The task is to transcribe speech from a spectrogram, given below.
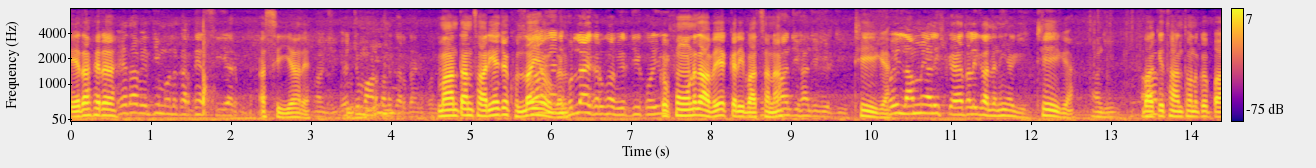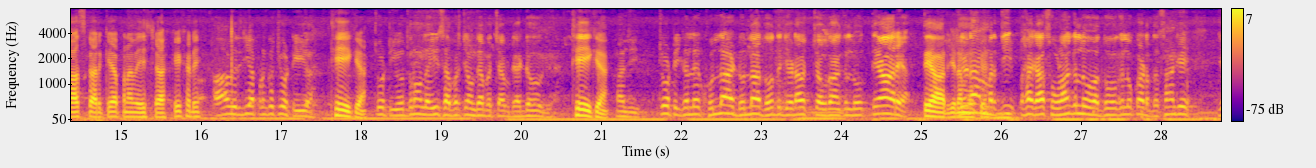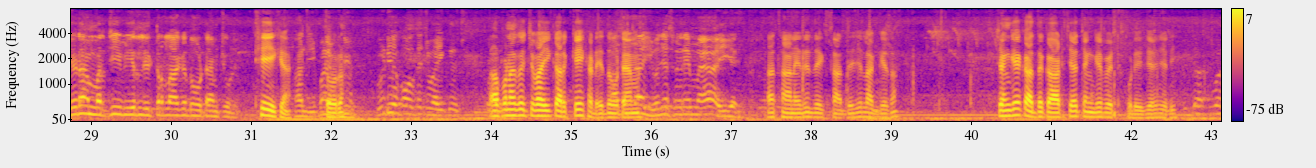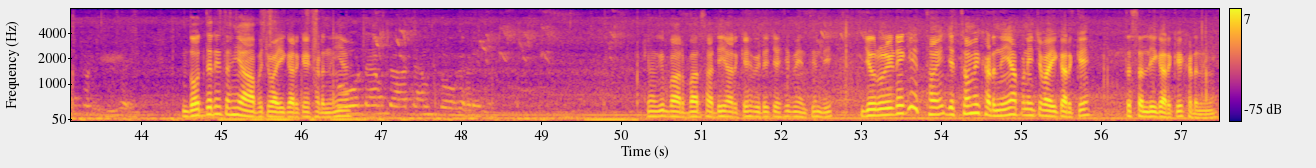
ਇਹਦਾ ਫਿਰ ਇਹਦਾ ਵੀਰ ਜੀ ਮੁੱਲ ਕਰਦੇ ਆ 80000 ਰੁਪਏ 80000 ਹੈ ਹਾਂਜੀ ਇਹ ਚ ਮਾਨਤਨ ਕਰ ਦਾਂਗੇ ਫੁੱਲ ਮਾਨਤਨ ਸਾਰੀਆਂ ਚ ਖੁੱਲਾ ਹੀ ਹੋਊਗਾ। ਖੁੱਲਾ ਹੀ ਕਰੂਗਾ ਵੀਰ ਜੀ ਕੋਈ ਕੋ ਫੋਨ ਲਾਵੇ ਇੱਕ ਵਾਰੀ ਬਸ ਨਾ ਹਾਂਜੀ ਹਾਂਜੀ ਵੀਰ ਜੀ। ਠੀਕ ਹੈ ਕੋਈ ਲਾਮੇ ਵਾਲੀ ਸ਼ਿਕਾਇਤ ਵਾਲੀ ਗੱਲ ਨਹੀਂ ਹੈਗੀ। ਠੀਕ ਹੈ ਹਾਂਜੀ। ਬਾਕੀ ਥਾਂ ਤੁਹਾਨੂੰ ਕੋਈ ਪਾਸ ਕਰਕੇ ਆਪਣਾ ਵੇਚ ਚੱਕ ਕੇ ਖੜੇ? ਆ ਵੀਰ ਜੀ ਆਪਣੇ ਕੋਲ ਝੋਟੀ ਆ। ਠੀਕ ਹੈ ਝੋਟੀ ਉਧਰੋਂ ਲਈ ਸਫਰ ਚ ਆਉਂਦਿਆਂ ਬੱਚਾ ਡੈੱਡ ਹੋ ਗਿਆ। ਠੀਕ ਹੈ ਹਾਂਜੀ। ਝੋਟੀ ਥੱਲੇ ਖੁੱਲਾ ਡੁੱਲਾ ਦੁੱਧ ਜਿਹੜਾ ਉਹ 14 ਕਿਲੋ ਤਿਆਰ ਆ। ਤਿਆਰ ਜਿਹੜਾ ਜਿਹੜਾ ਮੁੱਕੇ ਮਰਜ਼ੀ ਹੈਗਾ 16 ਕਿਲੋ ਆ 2 ਕਿਲੋ ਘੱਟ ਦੱਸਾਂਗੇ। ਜਿਹੜਾ ਮਰਜ਼ੀ ਵੀਰ ਲੀਟਰ ਲਾ ਕੇ ਦੋ ਟਾਈਮ ਚੋਲੇ। ਠੀਕ ਹੈ ਹਾਂਜੀ ਤੋਰ। ਵੀਡੀਓ ਕਾਲ ਤੇ ਚਵਾਈ ਆਪਣਾ ਕੋਈ ਚਵਾਈ ਕਰਕੇ ਖੜੇ ਦੋ ਟਾਈਮ। 2:30 ਵਜੇ ਸਵੇਰੇ ਮੈਂ ਆਈ ਹੈ ਆ ਥਾਣੇ ਤੇ ਦੇਖ ਸਕਦੇ ਜੇ ਲੱਗੇ ਤਾਂ। ਚੰਗੇ ਕੱਦ ਕਾਠ ਚ ਆ, ਚੰਗੇ ਪਿੱਠ ਪੁੜੇ ਆ ਜਿਹੜੀ ਦੁੱਧ ਦੇ ਤੁਸੀਂ ਆਪ ਚਵਾਈ ਕਰਕੇ ਖੜਨੀ ਆ ਦੋ ਟਾਈਮ ਚਾਰ ਟਾਈਮ ਦੋ ਕੇ ਖੜੇ ਨੇ। ਕਿਉਂਕਿ ਬਾਰ-ਬਾਰ ਸਾਡੀ ਹਰ ਕਿਸੇ ਵੀਡੀਓ 'ਚ ਇਹੀ ਬੇਨਤੀ ਹੁੰਦੀ ਜ਼ਰੂਰੀ ਨਹੀਂ ਕਿ ਇੱਥੋਂ ਹੀ ਜਿੱਥੋਂ ਵੀ ਖੜਨੀ ਆ ਆਪਣੀ ਚਵਾਈ ਕਰਕੇ ਤਸੱਲੀ ਕਰਕੇ ਖੜਨੀ ਆ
